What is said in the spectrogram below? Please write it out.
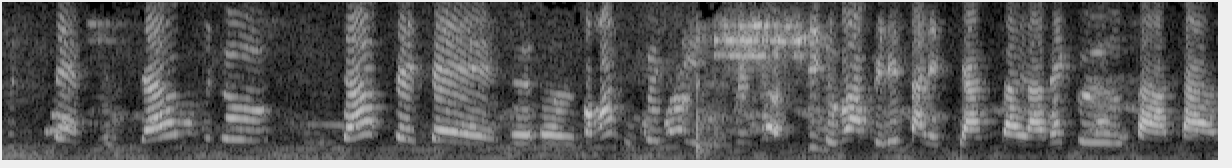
truc simple. C'est un truc, c'est c'est, c'est, euh, euh, comment je peux dire, si je veux appeler ça les fiançailles avec euh, sa, sa,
